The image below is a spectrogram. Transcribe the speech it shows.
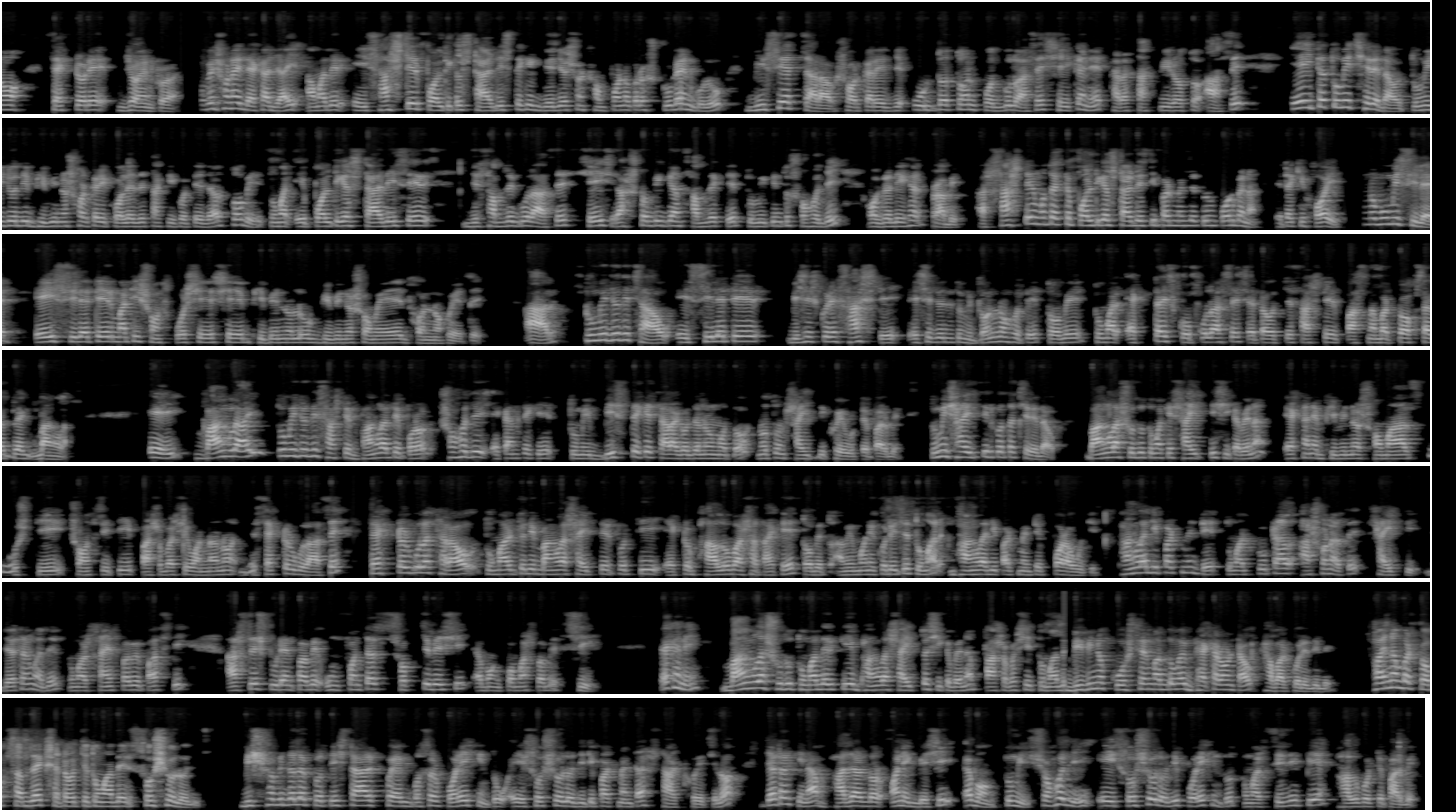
সেক্টরে জয়েন করা। গবেষণায় দেখা যায়, আমাদের এই সাস্টের পলিটিক্যাল স্টাডিজ থেকে গ্রাজুয়েশন সম্পন্ন করা স্টুডেন্টগুলো বিসিএস ছাড়াও সরকারের যে ঊর্ধ্বতন পদগুলো আছে, সেইখানে তারা চাকরিরত আছে। এইটা তুমি ছেড়ে দাও। তুমি যদি বিভিন্ন সরকারি কলেজে চাকরি করতে যাও, তবে তোমার এই পলিটিক্যাল স্টাডিজ এর যে সাবজেক্টগুলো আছে, সেই রাষ্ট্রবিজ্ঞান সাবজেক্টে তুমি কিন্তু সহজেই অগ্রাধিকার পাবে। আর শাস্ত্রের মতো একটা পলিটিক্যাল স্টাডিজ ডিপার্টমেন্টে তুমি পড়বে না। এটা কি হয়? পূর্ণভূমি সিলেট। এই সিলেটের মাটি সংস্পর্শে এসে বিভিন্ন লোক বিভিন্ন সময়ে ধন্য হয়েছে। আর তুমি যদি চাও এই সিলেটের বিশেষ করে সাস্টে এসে যদি তুমি ধন্য হতে, তবে তোমার একটাই স্কোপ আছে, সেটা হচ্ছে সাস্টের পাঁচ নাম্বার টপ সাবজেক্ট বাংলা। এই বাংলায় তুমি যদি সাস্টে বাংলাতে পড়ো, সহজেই এখান থেকে তুমি বিশ থেকে চারা গজানোর মতো নতুন সাহিত্যিক হয়ে উঠতে পারবে। তুমি সাহিত্যের কথা ছেড়ে দাও। বাংলা শুধু তোমাকে সাহিত্য শিখাবে না, এখানে বিভিন্ন সমাজ, গোষ্ঠী, সংস্কৃতি, পাশাপাশি অন্যান্য যে সেক্টরগুলো আছে সেক্টরগুলো ছাড়াও তোমার যদি বাংলা সাহিত্যের প্রতি একটু ভালোবাসা থাকে, তবে আমি মনে করি যে তোমার বাংলা ডিপার্টমেন্টে পড়া উচিত। বাংলা ডিপার্টমেন্টে তোমার টোটাল আসন আছে ষাটটি যেটার মাঝে তোমার সায়েন্স পাবে পাঁচটি আর্টসের স্টুডেন্ট পাবে উনপঞ্চাশ সবচেয়ে বেশি এবং কমার্স পাবে সি এখানে বাংলা শুধু তোমাদেরকে বাংলা সাহিত্য শিখাবে না, পাশাপাশি তোমাদের বিভিন্ন কোর্সের মাধ্যমে ব্যাকরণটাও খাবার করে দিবে। ছয় নম্বর টপ সাবজেক্ট সেটা হচ্ছে তোমাদের সোশিওলজি বিশ্ববিদ্যালয় প্রতিষ্ঠার কয়েক বছর পরেই কিন্তু এই সোশিওলজি ডিপার্টমেন্টটা স্টার্ট হয়েছিল, যেটার কিনা বাজার দর অনেক বেশি এবং তুমি সহজেই এই সোশিওলজি পড়ে কিন্তু তোমার সিজিপিএ ভালো করতে পারবে।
